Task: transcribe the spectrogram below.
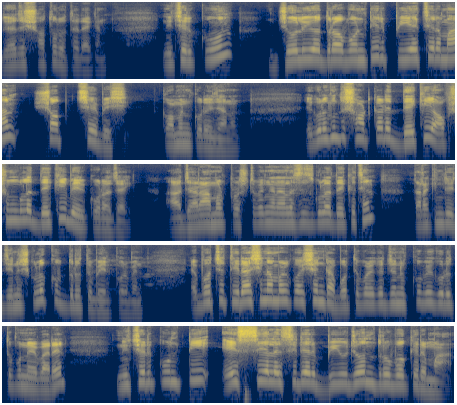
দুই হাজার সতেরোতে, দেখেন। নিচের কোন জলীয় দ্রবণটির পিএইচের মান সবচেয়ে বেশি? কমেন্ট করে জানান। এগুলো কিন্তু শর্টকাটে দেখেই অপশনগুলো দেখেই বের করা যায়। আর যারা আমার প্রশ্ন ব্যাংক অ্যানালাইসিসগুলো দেখেছেন, তারা কিন্তু এই জিনিসগুলো খুব দ্রুত বের করবেন। এবার হচ্ছে তিরাশি নম্বর কোয়েশ্চেনটা ভর্তি পরীক্ষার জন্য খুবই গুরুত্বপূর্ণ এবারের। নিচের কোনটি এসসিএল অ্যাসিডের বিয়োজন ধ্রুবকের মান?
